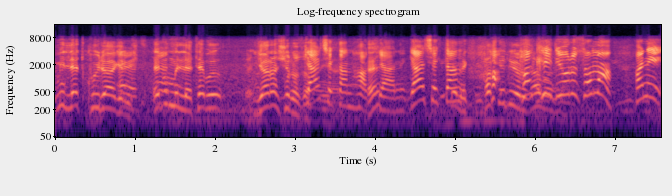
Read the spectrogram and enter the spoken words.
millet kuyruğa girmiş. Evet, E bu evet. millete bu yaraşır o zaman Gerçekten yani. hak He? yani. Gerçekten Demek ki hak ediyoruz hak ama- ediyoruz ama hani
